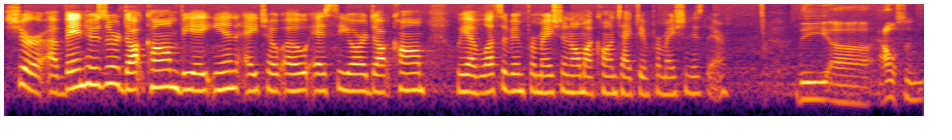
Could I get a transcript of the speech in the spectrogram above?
Sure. Uh, vanhooser.com, V A N H O O S C R.com. We have lots of information. All my contact information is there. The uh, Alison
